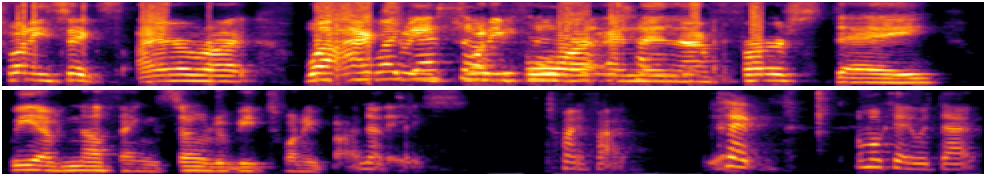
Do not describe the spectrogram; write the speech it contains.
26. I arrived. Well, actually, so, 24, because by the and then our first day we have nothing, so it'll be 25 Nothing. days. 25. Yeah. Okay. I'm okay with that.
